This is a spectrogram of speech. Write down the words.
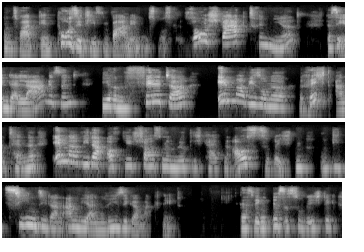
und zwar den positiven Wahrnehmungsmuskel, so stark trainiert, dass sie in der Lage sind, ihren Filter immer wie so eine Richtantenne immer wieder auf die Chancen und Möglichkeiten auszurichten und die ziehen sie dann an wie ein riesiger Magnet. Deswegen ist es so wichtig,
